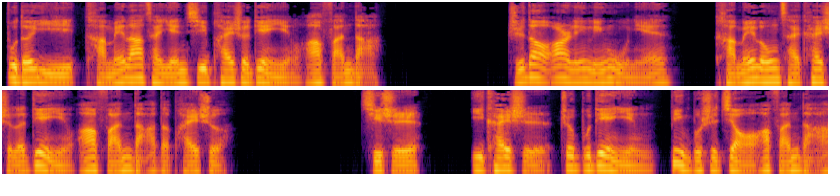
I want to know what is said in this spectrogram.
不得已卡梅拉才延期拍摄电影《阿凡达》。直到二零零五年，卡梅隆才开始了电影《阿凡达》的拍摄。其实一开始这部电影并不是叫《阿凡达》，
